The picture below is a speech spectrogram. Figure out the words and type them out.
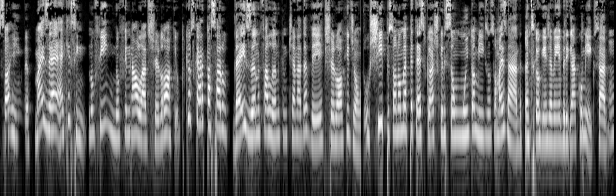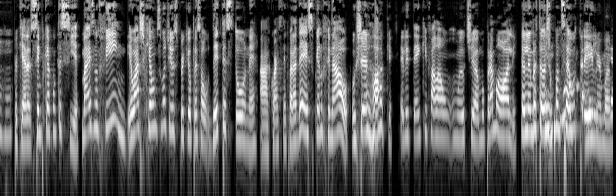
Só rindo. Mas é, é que assim, no fim, no final lá do Sherlock, porque os caras passaram 10 anos falando que não tinha nada a ver, Sherlock e John. O chip só não me apetece, porque eu acho que eles são muito amigos, não são mais nada. Antes que alguém já venha brigar comigo, sabe? Uhum. Porque era sempre que acontecia. Mas no fim, eu acho que é um dos motivos, porque o pessoal detestou, né, a quarta temporada é esse, porque no final, o Sherlock, ele tem que falar um, um eu te amo pra Molly. Eu lembro até hoje quando saiu o trailer, mano.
